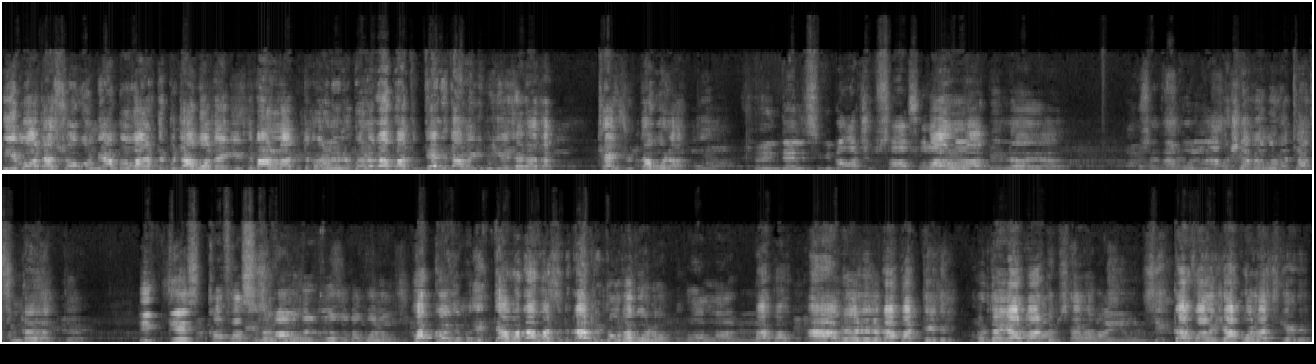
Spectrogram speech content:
Bir moda sokulmayan bu vardı, bu da moda girdi. Vallahi billahi. Önünü böyle kapatıp deli dama gibi gezen adam tek şutla gol attı ya. Köyün delisi gibi açıp sağa sola Vallahi billahi ya. Bu sefer golünü attı. Şaka maka Taksim dayı attı. İlk kez kafasını kaldırdı o da gol oldu. Hakikaten ilk defa kafasını kaldırdı o da gol oldu. Vallahi billahi. Bak bak abi önünü kapat dedim. Burada yalvardım Ama- sana. ama iyi vurmuş. Sik kafalı Japon askeri.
